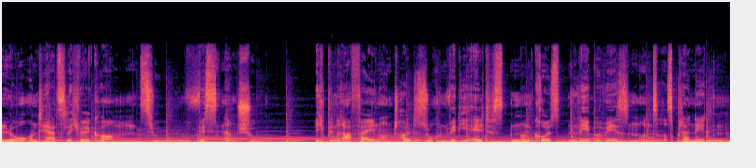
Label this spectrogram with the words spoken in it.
Hallo und herzlich willkommen zu Wissen am Schuh. Ich bin Raphael und heute suchen wir die ältesten und größten Lebewesen unseres Planeten.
